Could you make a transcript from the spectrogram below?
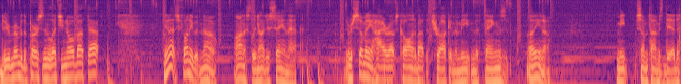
Do you remember the person that let you know about that? You know, it's funny, but no. Honestly, not just saying that. There were so many higher ups calling about the truck and the meat and the things. Well, you know, meat sometimes did.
